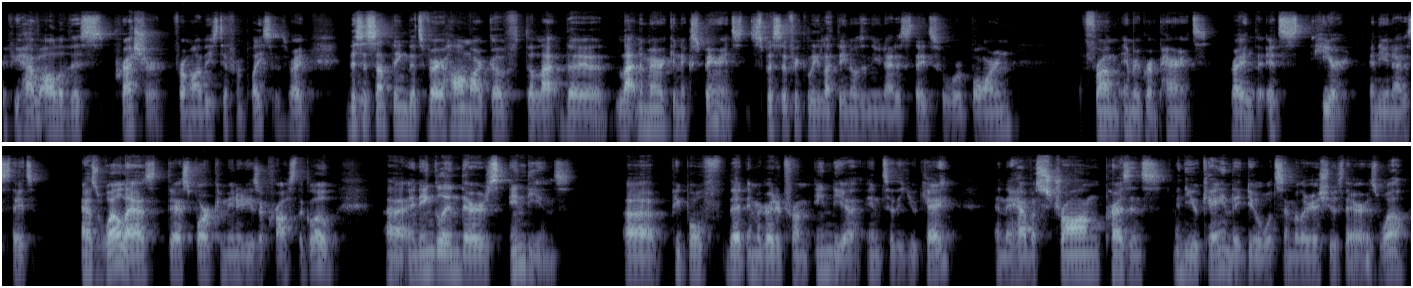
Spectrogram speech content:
if you have all of this pressure from all these different places, right? This is something that's very hallmark of the Lat- the Latin American experience, specifically Latinos in the United States who were born from immigrant parents, right? Right. It's here in the United States, as well as diasporic communities across the globe. Uh, in England, there's Indians, uh, people that immigrated from India into the UK, and they have a strong presence in the UK, and they deal with similar issues there as well.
